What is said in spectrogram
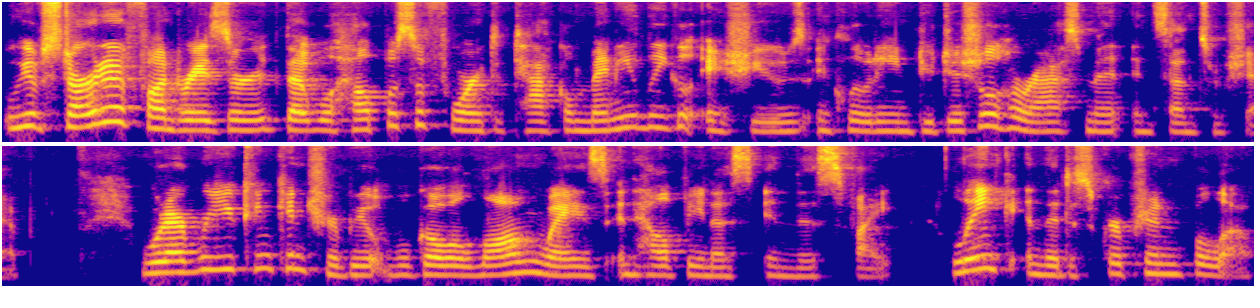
We have started a fundraiser that will help us afford to tackle many legal issues, including judicial harassment and censorship. Whatever you can contribute will go a long ways in helping us in this fight. Link in the description below.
